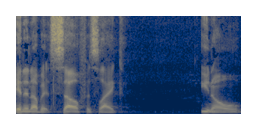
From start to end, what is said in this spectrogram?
in and of itself. It's like you know,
